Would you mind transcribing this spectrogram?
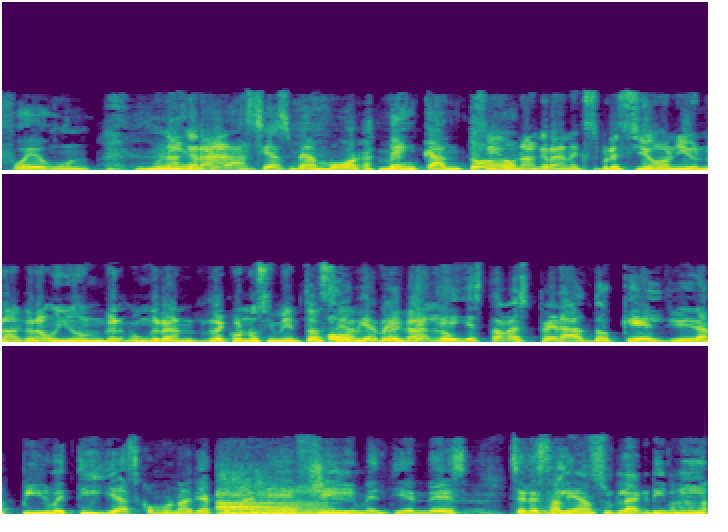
Fue un, Una mil gran- gracias, mi amor, me encantó. Sí, una gran expresión y, una gran, y un, gr- un gran reconocimiento hacia Obviamente el regalo. ella estaba esperando que él diera piruetillas como Nadia Ah, Comaneci, sí. ¿me entiendes? Se le salían sus lagrimitas,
